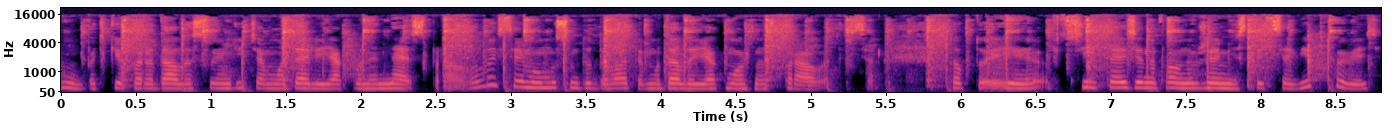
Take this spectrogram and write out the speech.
ну, батьки передали своїм дітям моделі, як вони не справилися, і ми мусимо додавати моделі, як можна справитися. Тобто, і в цій тезі, напевно, вже міститься відповідь.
